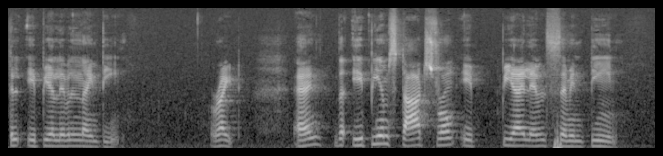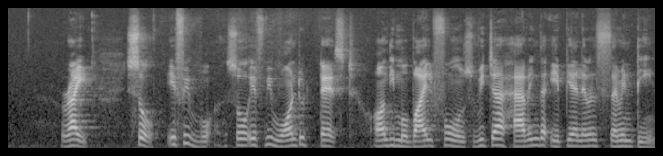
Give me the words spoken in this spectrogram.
till API level 19 right. And the Appium starts from API level 17 right. So if we so if we want to test on the mobile phones which are having the API level 17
